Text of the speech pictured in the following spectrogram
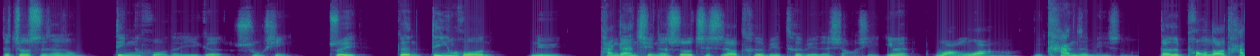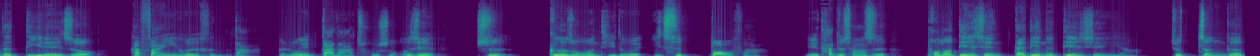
这就是那种丁火的一个属性，所以跟丁火女谈感情的时候，其实要特别特别的小心，因为往往，你看着没什么。但是碰到他的地雷之后，他反应会很大，很容易大打出手，而且是各种问题都会一次爆发，因为他就像是碰到电线带电的电线一样，就整个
